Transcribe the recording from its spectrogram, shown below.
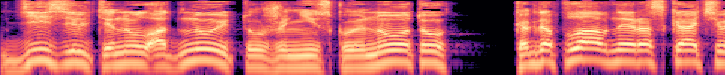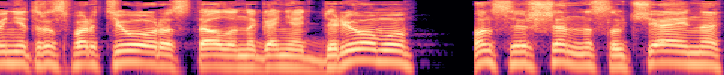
дизель тянул одну и ту же низкую ноту. Когда плавное раскачивание транспортера стало нагонять дрему, он совершенно случайно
